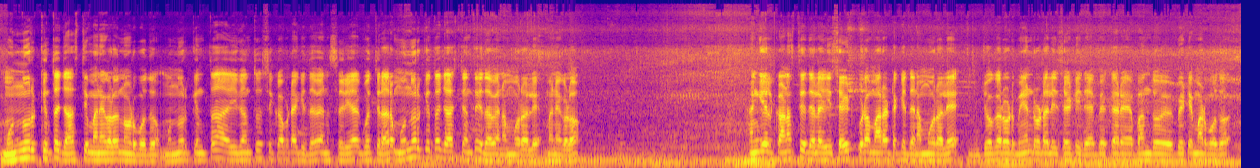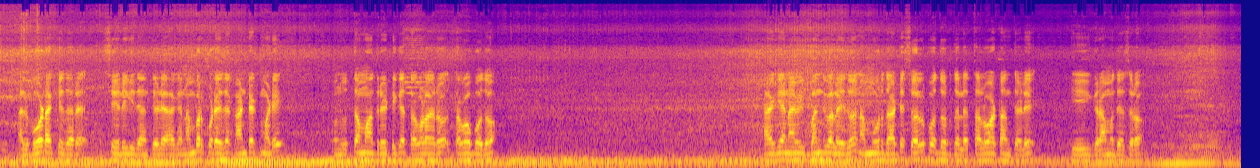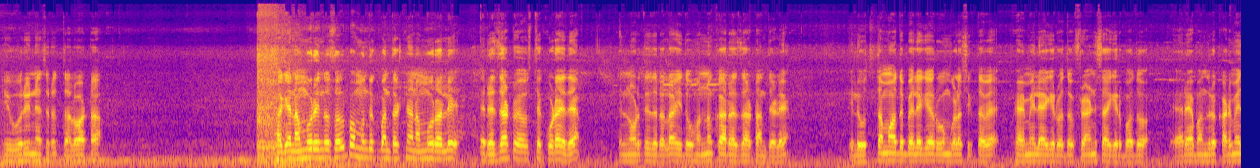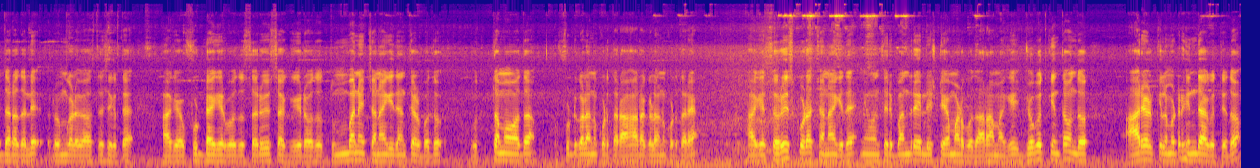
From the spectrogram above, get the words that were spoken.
ಮುನ್ನೂರಕ್ಕಿಂತ ಜಾಸ್ತಿ ಮನೆಗಳು ನೋಡ್ಬೋದು. ಮುನ್ನೂರಕ್ಕಿಂತ ಈಗಂತೂ ಸಿಕ್ಕಾಪಟ್ಟೆ ಆಗಿದ್ದಾವೆ. ಸರಿಯಾಗಿ ಗೊತ್ತಿಲ್ಲ. ಆದರೆ ಮುನ್ನೂರಕ್ಕಿಂತ ಜಾಸ್ತಿ ಅಂತೂ ಇದ್ದಾವೆ ನಮ್ಮೂರಲ್ಲಿ ಮನೆಗಳು. ಹಾಗೆ ಇಲ್ಲಿ ಕಾಣಿಸ್ತಿದೆಯಲ್ಲ, ಈ ಸೈಟ್ ಕೂಡ ಮಾರಾಟಕ್ಕಿದೆ ನಮ್ಮೂರಲ್ಲಿ. ಜೋಗ ರೋಡ್ ಮೇನ್ ರೋಡಲ್ಲಿ ಸೈಟ್ ಇದೆ. ಬೇಕಾದ್ರೆ ಬಂದು ಭೇಟಿ ಮಾಡ್ಬೋದು. ಅಲ್ಲಿ ಬೋರ್ಡ್ ಹಾಕಿದ್ದಾರೆ ಸೇಲಿಗಿದೆ ಅಂತೇಳಿ. ಹಾಗೆ ನಂಬರ್ ಕೂಡ ಇದೆ. ಕಾಂಟ್ಯಾಕ್ಟ್ ಮಾಡಿ ಒಂದು ಉತ್ತಮವಾದ ರೇಟಿಗೆ ತಗೊಳ್ಳೋರು, ತಗೋಬೋದು. ಹಾಗೆ ನಾವೀಗ ಬಂದ್ವಲ್ಲ ಇದು. ನಮ್ಮೂರು ದಾಟಿ ಸ್ವಲ್ಪ ದೂರದಲ್ಲೇ ತಲವಾಟ ಅಂತೇಳಿ ಈ ಗ್ರಾಮದ ಹೆಸರು. ಈ ಊರಿನ ಹೆಸರು ತಲವಾಟ. ಹಾಗೆ ನಮ್ಮೂರಿಂದ ಸ್ವಲ್ಪ ಮುಂದಕ್ಕೆ ಬಂದ ತಕ್ಷಣ ನಮ್ಮೂರಲ್ಲಿ ರೆಸಾರ್ಟ್ ವ್ಯವಸ್ಥೆ ಕೂಡ ಇದೆ. ಇಲ್ಲಿ ನೋಡ್ತಿದ್ದೀರಲ್ಲ, ಇದು ಹೊನ್ನುಕಾರ್ ರೆಸಾರ್ಟ್ ಅಂತೇಳಿ. ಇಲ್ಲಿ ಉತ್ತಮವಾದ ಬೆಲೆಗೆ ರೂಮ್ಗಳು ಸಿಗ್ತವೆ. ಫ್ಯಾಮಿಲಿ ಆಗಿರ್ಬೋದು ಫ್ರೆಂಡ್ಸ್ ಆಗಿರ್ಬೋದು, ಯಾರೇ ಬಂದರೂ ಕಡಿಮೆ ದರದಲ್ಲಿ ರೂಮ್ಗಳ ವ್ಯವಸ್ಥೆ ಸಿಗುತ್ತೆ. ಹಾಗೆ ಫುಡ್ ಆಗಿರ್ಬೋದು ಸರ್ವಿಸ್ ಆಗಿರ್ಬೋದು ತುಂಬಾ ಚೆನ್ನಾಗಿದೆ ಅಂತ ಹೇಳ್ಬೋದು. ಉತ್ತಮವಾದ ಫುಡ್ಗಳನ್ನು ಕೊಡ್ತಾರೆ, ಆಹಾರಗಳನ್ನು ಕೊಡ್ತಾರೆ. ಹಾಗೆ ಸರ್ವಿಸ್ ಕೂಡ ಚೆನ್ನಾಗಿದೆ. ನೀವು ಒಂದ್ಸರಿ ಬಂದರೆ ಇಲ್ಲಿ ಸ್ಟೇ ಮಾಡ್ಬೋದು ಆರಾಮಾಗಿ. ಜೋಗದಕ್ಕಿಂತ ಒಂದು ಆರೇಳು ಕಿಲೋಮೀಟ್ರ್ ಹಿಂದೆ ಆಗುತ್ತೆ ಇದು.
